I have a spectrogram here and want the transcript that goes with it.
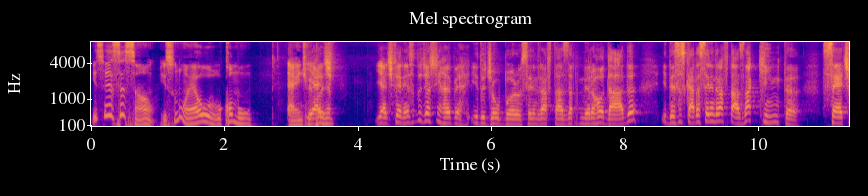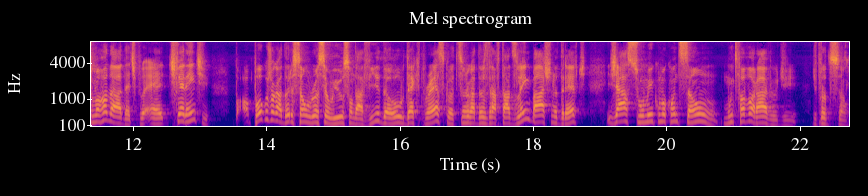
isso é exceção. Isso não é o, o comum. É, a gente vê, por a exemplo. E a diferença do Justin Herbert e do Joe Burrow serem draftados na primeira rodada e desses caras serem draftados na quinta, sétima rodada. É, tipo, é diferente. Poucos jogadores são o Russell Wilson da vida ou o Dak Prescott, são jogadores draftados lá embaixo no draft e já assumem com uma condição muito favorável de, de produção.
